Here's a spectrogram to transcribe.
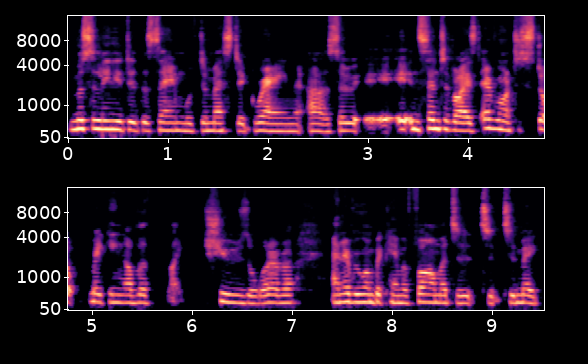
Mussolini did the same with domestic grain, uh, so it, it incentivized everyone to stop making other like shoes or whatever, and everyone became a farmer to to to make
